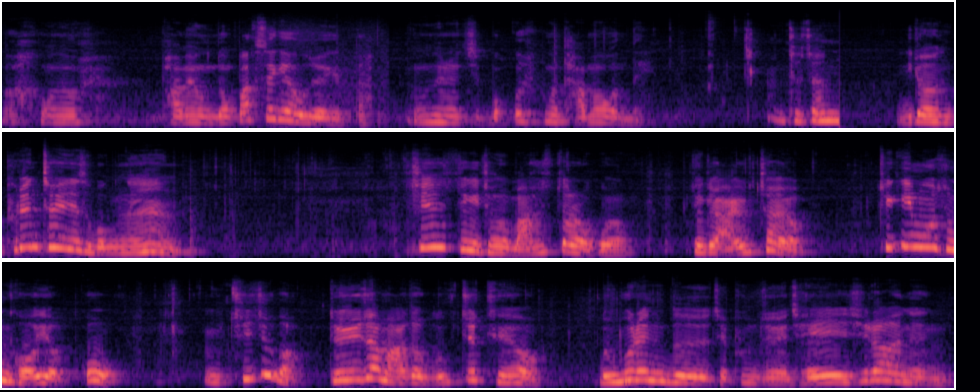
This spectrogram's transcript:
와 오늘 밤에 운동 빡세게 하고 자야겠다. 오늘은 지금 먹고 싶은 거 다 먹었네. 짜잔. 이런 프랜차이즈에서 먹는 치즈스틱이 저는 맛있더라고요. 되게 알차요. 튀김옷은 거의 없고 이 치즈가 들자마자 묵직해요. 노브랜드 제품 중에 제일 싫어하는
